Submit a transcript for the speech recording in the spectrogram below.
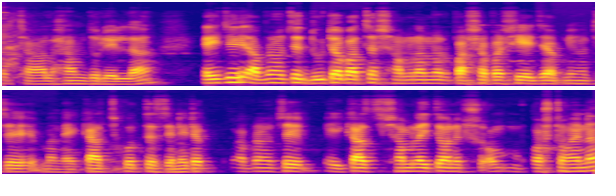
আচ্ছা, আলহামদুলিল্লাহ। এই যে আপনার হচ্ছে ২ টা বাচ্চা সামলানোর পাশাপাশি এই যে আপনি হচ্ছে মানে কাজ করতেছেন, এটা আপনার হচ্ছে এই কাজ সামলাইতে অনেক কষ্ট হয় না?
